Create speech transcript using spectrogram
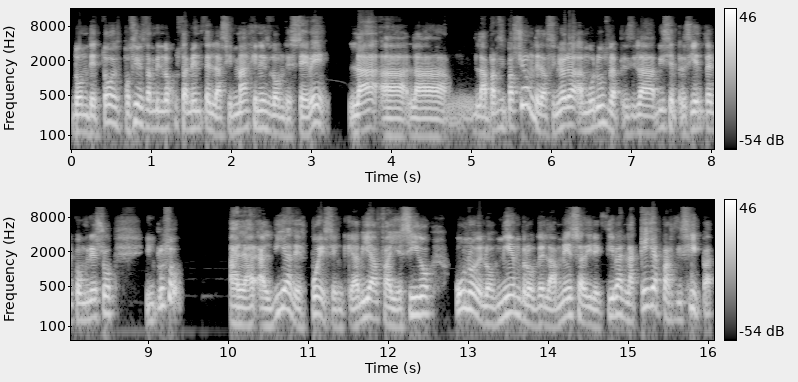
donde todo es posible. Están viendo justamente las imágenes donde se ve la, ah, la, la participación de la señora Amuruz, la vicepresidenta del Congreso, incluso al, día después en que había fallecido uno de los miembros de la mesa directiva en la que ella participa.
